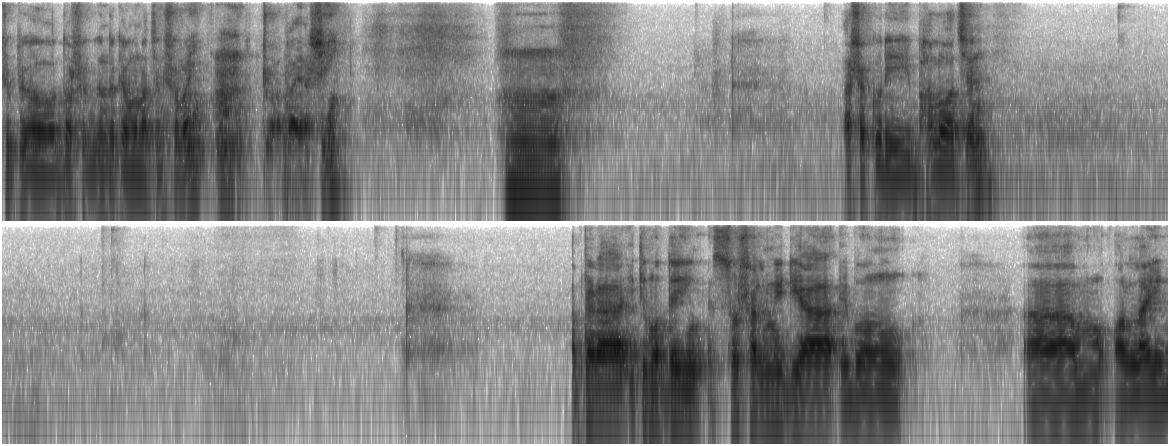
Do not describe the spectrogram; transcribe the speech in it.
সুপ্রিয় দর্শকবৃন্দ, কেমন আছেন সবাই? একটু আগায় আসি। আশা করি ভালো আছেন। আপনারা ইতিমধ্যেই সোশ্যাল মিডিয়া এবং অনলাইন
